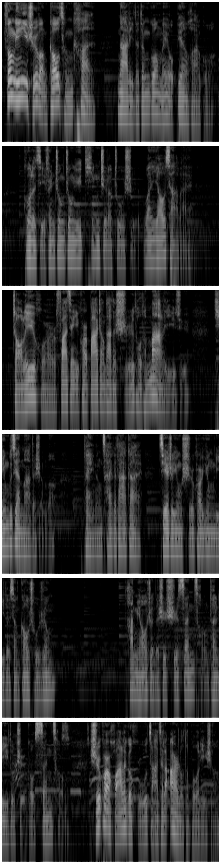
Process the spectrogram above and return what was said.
方林一直往高层看，那里的灯光没有变化过。过了几分钟，终于停止了注视，弯腰下来，找了一会儿，发现一块巴掌大的石头。他骂了一句，听不见骂的什么，但也能猜个大概。接着用石块用力的向高处扔。他瞄准的是十三层，但力度只够三层，石块划了个弧，砸在了二楼的玻璃上。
